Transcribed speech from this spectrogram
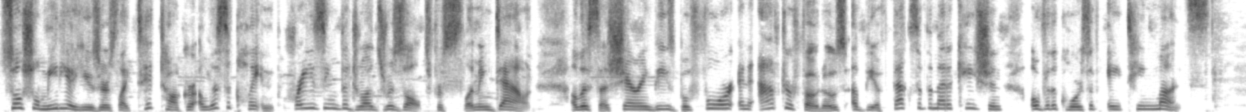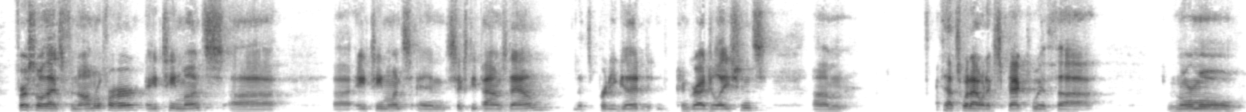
Social media users like TikToker Alyssa Clayton praising the drug's results for slimming down. Alyssa sharing these before and after photos of the effects of the medication over the course of 18 months. First of all, that's phenomenal for her. 18 months, uh, uh, 18 months and 60 pounds down. That's pretty good. Congratulations. Um, that's what I would expect with uh, normal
